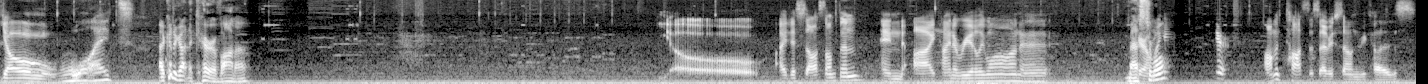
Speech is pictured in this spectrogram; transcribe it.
Yo, what? I could have gotten a Carvanha. I just saw something, and I kind of really want it. Master Ball? gonna- Here, I'm gonna toss this Everstone because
